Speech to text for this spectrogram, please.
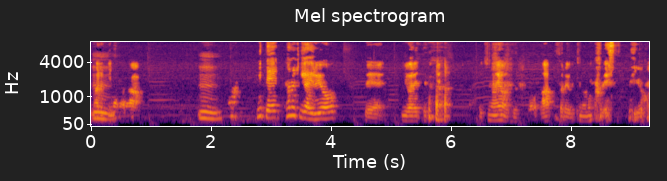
歩きながら、うん。見て、タヌキがいるよって言われてて、うちの絵はずっと、あ、それうちの猫ですっていう。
